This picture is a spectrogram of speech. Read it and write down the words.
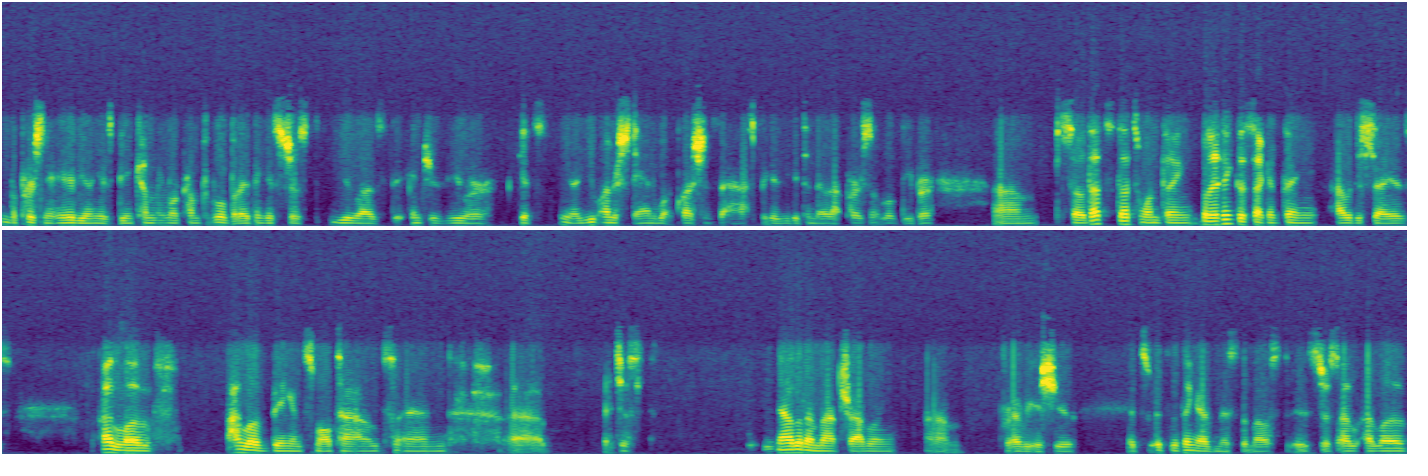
the person you're interviewing is becoming more comfortable, but I think it's just you as the interviewer gets you know you understand what questions to ask because you get to know that person a little deeper. Um, so that's that's one thing. But I think the second thing I would just say is I love I love being in small towns and uh, it just now that I'm not traveling um, for every issue, it's it's the thing I've missed the most. Is just I I love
